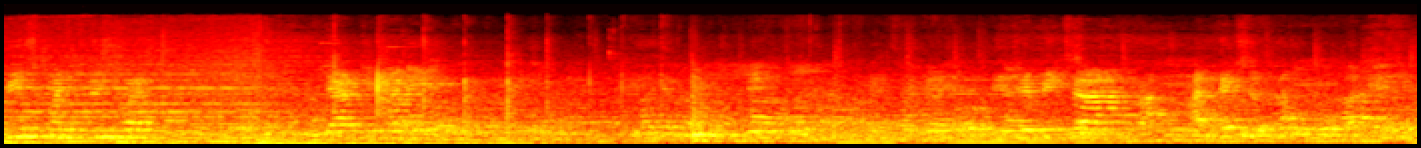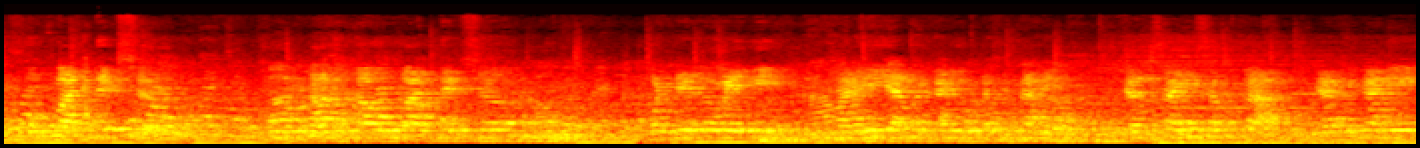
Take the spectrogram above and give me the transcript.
वीस पंचवीस वर्ष या ठिकाणी बीजेपीच्या अध्यक्ष उपाध्यक्ष तालुका उपाध्यक्ष पटेल वैनी ह्याही या ठिकाणी उपस्थित आहे त्यांचाही सत्कार या ठिकाणी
